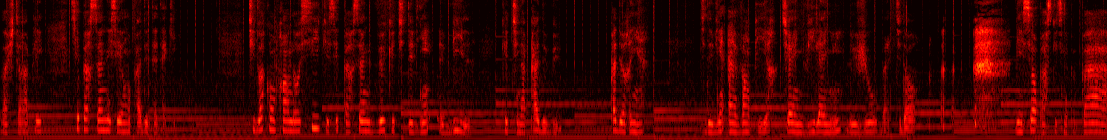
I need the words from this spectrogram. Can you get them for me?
dois-je te rappeler, ces personnes n'essaieront pas de t'attaquer. Tu dois comprendre aussi que cette personne veut que tu deviens vil, que tu n'as pas de but, pas de rien. Tu deviens un vampire. Tu as une vie la nuit, le jour, ben, tu dors. Bien sûr, parce que tu ne peux pas.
